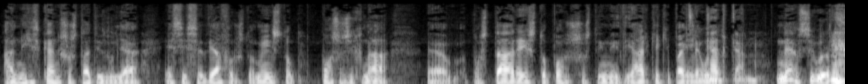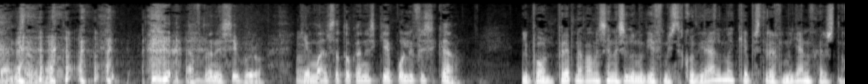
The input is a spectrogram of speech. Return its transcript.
αν έχεις κάνει σωστά τη δουλειά εσύ σε διάφορους τομείς, το πόσο συχνά ε, ποστάρει, το πόσο σωστή είναι η διάρκεια και πάει λέγοντα. Κάτι κάνω. Ναι, σίγουρα το κάνεις. Αυτό είναι σίγουρο. και μάλιστα το κάνεις και πολύ φυσικά. Λοιπόν, πρέπει να πάμε σε ένα σύντομο διαφημιστικό διάλειμμα και επιστρέφουμε. Γιάννη, ευχαριστώ.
